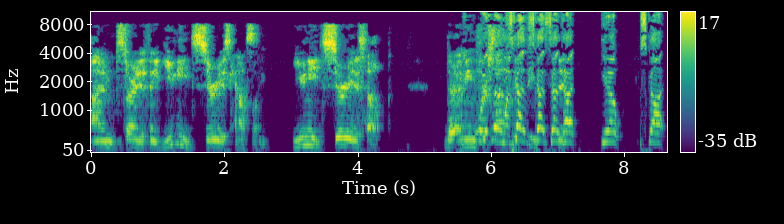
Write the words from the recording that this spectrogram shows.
I'm starting to think you need serious counseling. You need serious help. There, I mean, for Wait, someone Scott, to Scott, Scott, Scott, you know, Scott,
